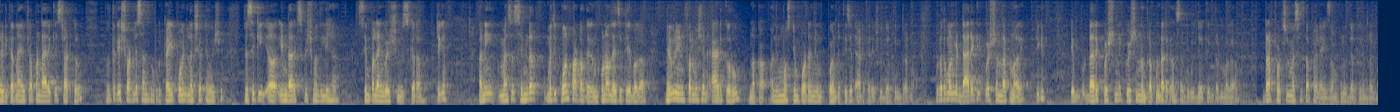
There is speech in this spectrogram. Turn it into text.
रेडी करण्याऐवजी आपण डायरेक्टली स्टार्ट करू. फक्त काही शॉर्टली सांगतो काही पॉईंट लक्षात ठेवायचे. जसं की इनडायरेक्ट स्पीचमध्ये लिहा. सिंपल लँग्वेज यूज करा. ठीक आहे? आणि मेसेज सेंडर म्हणजे कोण पाठवते कोणाला द्यायचं ते बघा. नवीन इन्फॉर्मेशन ॲड करू नका. आणि मोस्ट इम्पॉर्टंट पॉईंट त्याच्यात ॲड करायचे विद्यार्थी मित्रांनो. बघा तुम्हाला मी डायरेक्टली क्वेश्चन दाखवणार आहे. ठीक आहे? हे डायरेक्ट क्वेश्चन आहे क्वेश्चन नंतर आपण डायरेक्ट आन्सर बघू विद्यार्थी मित्रांनो. बघा. ड्राफ्ट व्हॉट्सअप मेसेजचा पहिला एक्झाम्पल विद्यार्थी मित्रांनो.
